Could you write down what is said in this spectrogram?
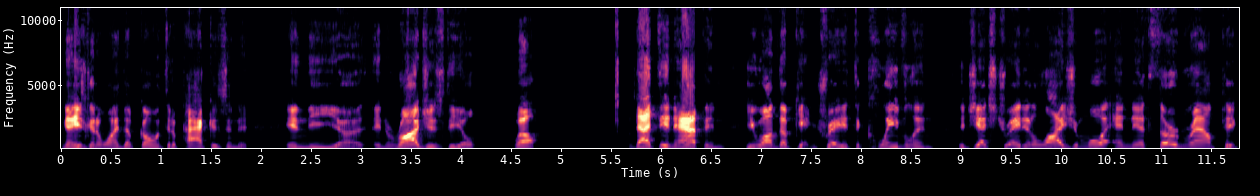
Now he's going to wind up going to the Packers in the in the uh, in the Rodgers deal." Well, that didn't happen. He wound up getting traded to Cleveland the Jets traded Elijah Moore and their third round pick.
